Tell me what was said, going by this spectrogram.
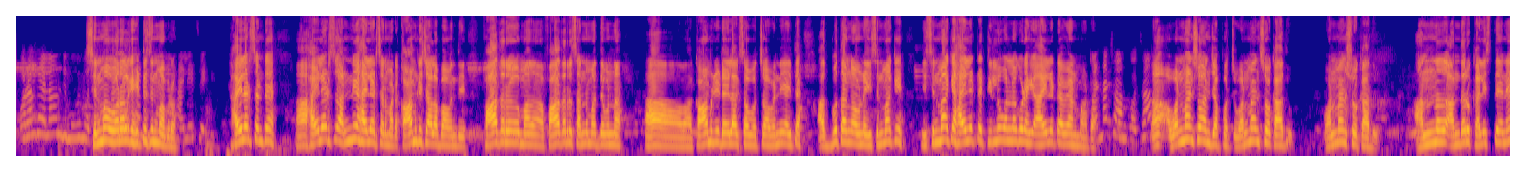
ఓవరాల్గా ఎలా ఉంది మూవీ సినిమా overall గా hit సినిమా bro. హైలైట్స్ అంటే హైలైట్స్ అన్ని హైలైట్స్ అనమాట కామెడీ చాలా బాగుంది. ఫాదర్ మా ఫాదర్ సన్ మధ్య ఉన్న కామెడీ డైలాగ్స్ అవ్వచ్చు అవన్నీ అయితే అద్భుతంగా ఉన్నాయి. ఈ సినిమాకి ఈ సినిమాకి హైలైట్ టిల్లు వన్లో కూడా హైలైట్ అవే అనమాట వన్ మ్యాన్ షో అని చెప్పొచ్చు. వన్ మ్యాన్ షో కాదు. వన్ మ్యాన్ షో కాదు. అన్న అందరూ కలిస్తేనే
